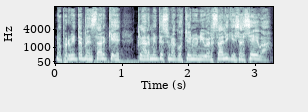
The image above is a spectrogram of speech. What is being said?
nos permite pensar que claramente es una cuestión universal y que ya lleva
